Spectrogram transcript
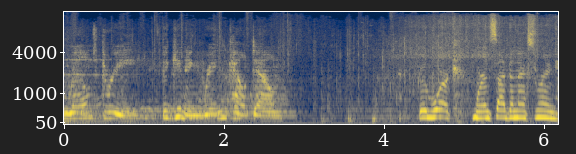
Round three. Beginning ring countdown. Good work. We're inside the next ring.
